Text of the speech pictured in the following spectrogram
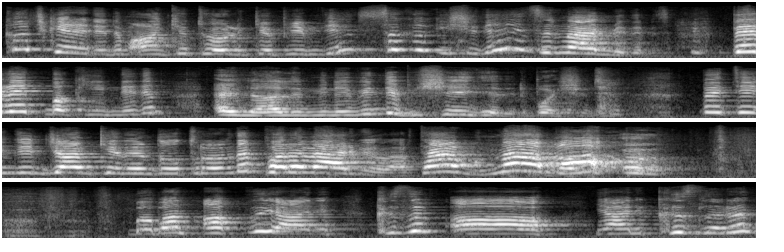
Kaç kere dedim anketörlük yapayım diye sakın işine izin vermediniz. Bebek bakayım dedim. El alemin evinde bir şey gelir başına. Bütün gün cam kenarında oturana da para vermiyorlar tamam mı? Ne yapalım? Baban haklı yani. Kızım aa yani kızların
